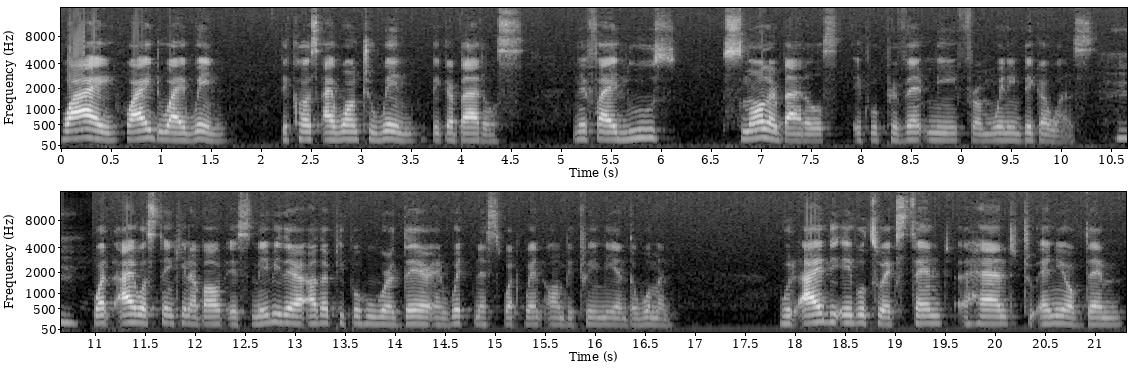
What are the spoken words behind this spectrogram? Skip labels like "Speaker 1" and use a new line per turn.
why why do I win? Because I want to win bigger battles. And if I lose smaller battles, it will prevent me from winning bigger ones. Mm. What I was thinking about is maybe there are other people who were there and witnessed what went on between me and the woman. Would I be able to extend a hand to any of them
